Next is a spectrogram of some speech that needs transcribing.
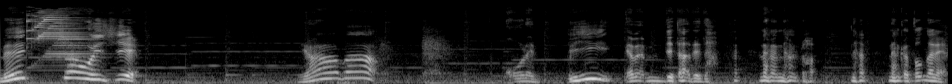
めっちゃ美味しい。やば。これビー。やべ出た出た。な なんかななんか飛んだね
